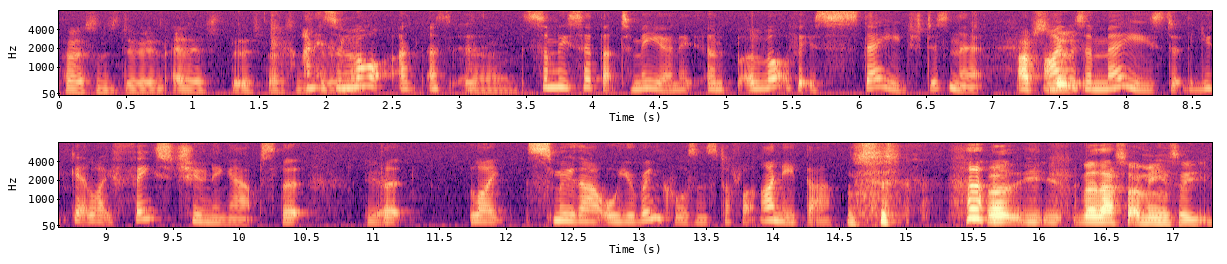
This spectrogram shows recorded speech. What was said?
person's doing this, but this person's and it's a that. lot. uh, as, Um, somebody said that to me, and it, a, a lot of it is staged, isn't it? absolutely, I was amazed that you get like face tuning apps that yeah. that like smooth out all your wrinkles and stuff like. I need that. well, you, well, that's what I mean. So you,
